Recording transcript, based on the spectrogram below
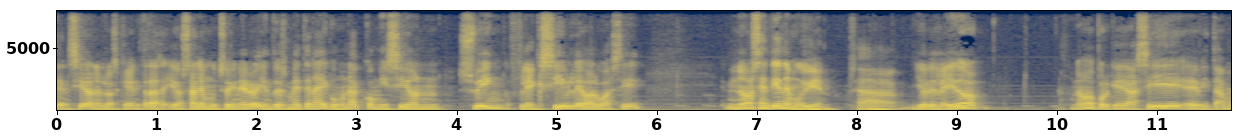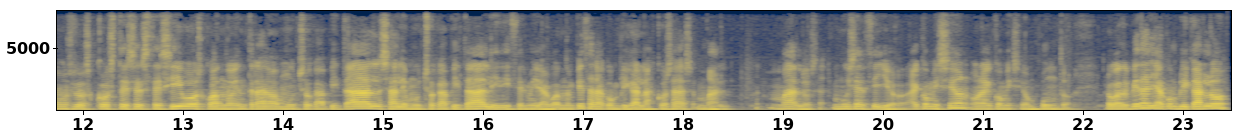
tensión en los que entras y os sale mucho dinero y entonces meten ahí como una comisión swing flexible o algo así. No se entiende muy bien. O sea, yo lo he leído, ¿no? Porque así evitamos los costes excesivos cuando entra mucho capital, sale mucho capital y dices, mira, cuando empiezan a complicar las cosas, mal. Mal, o sea, muy sencillo. ¿Hay comisión o no hay comisión? Punto. Pero cuando empiezas ya a complicarlo,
